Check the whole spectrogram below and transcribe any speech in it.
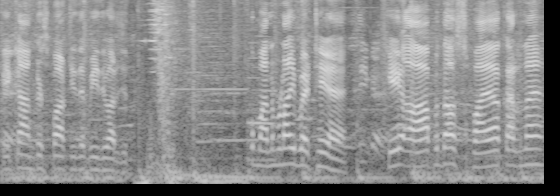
ਕਿ ਕਾਂਗਰਸ ਪਾਰਟੀ ਦੇ ਉਮੀਦਵਾਰ ਜਿੱਤ ਮਨ ਬਣਾਈ ਬੈਠੇ ਹੈ। ਕਿ ਆਪ ਦਾ ਸਫਾਇਆ ਕਰਨਾ ਹੈ।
